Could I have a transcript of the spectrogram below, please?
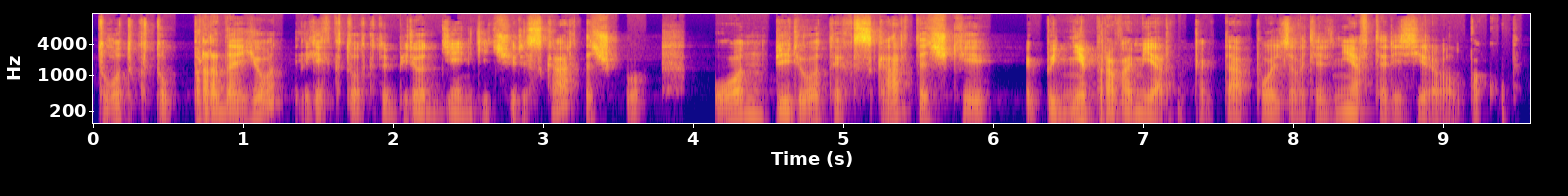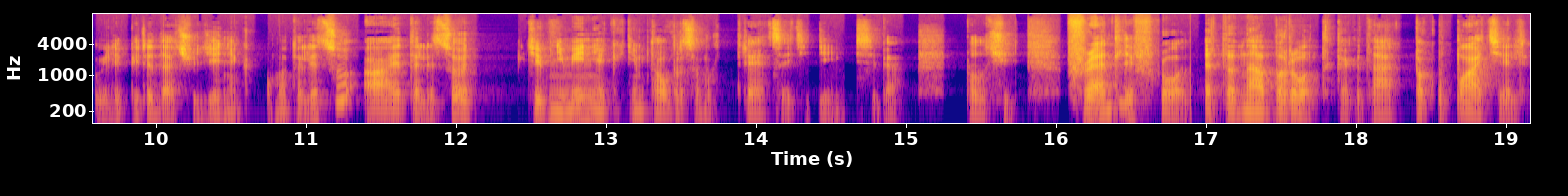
тот, кто продает или тот, кто берет деньги через карточку, он берет их с карточки как бы неправомерно, когда пользователь не авторизировал покупку или передачу денег какому-то лицу, а это лицо тем не менее, каким-то образом ухитряется эти деньги себя получить. Friendly fraud – это наоборот, когда покупатель,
